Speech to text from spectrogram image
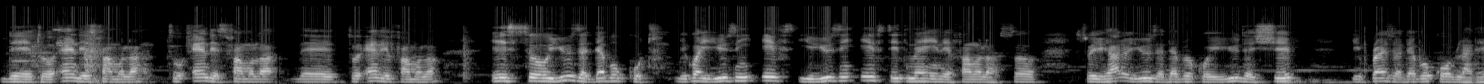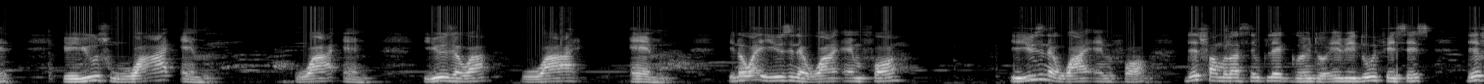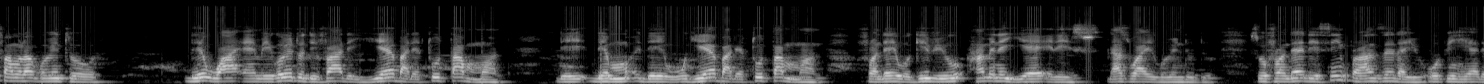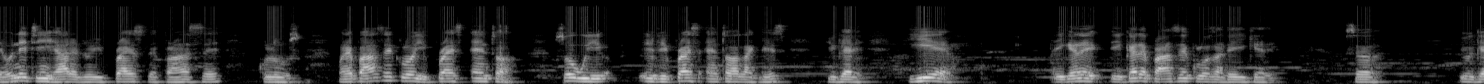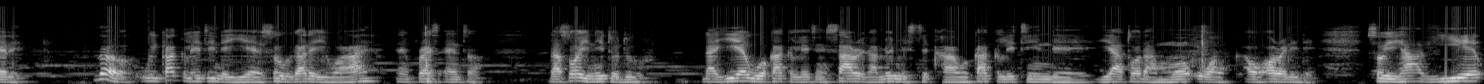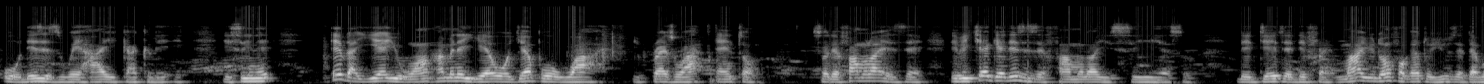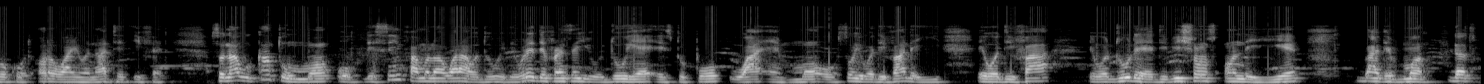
the to end this formula to end this formula the to end the formula is to use a double quote because you're using if you're using if statement in the formula. So so you have to use a double quote. You use the shift you press a double quote like that. You use ym ym you use a what ym you know what you're using the ym for? You're using the ym for this formula simply going to if you do physics this formula going to the ym you're going to divide the year by the total month. The the the year by the total month. From there it will give you how many year it is. That's why you're going to do. So from there the same parenthesis that you open here the only thing you have to do is press the parenthesis close when the parenthesis close you press enter. So we if you press enter like this you get it. Here you get it you get a parenthesis close and then you get it. So you get it. No we calculating the year. So we got a ui and press enter. That's all you need to do. That here we're calculating. Sorry i made mistake. How we're calculating the year. I thought i'm more already there. So you have year. Oh this is where how you calculate it. You seen it if the year you want how many year just put y you press y enter so the formula is there if you check it this is a formula you see here so the date is different. Now you don't forget to use the double quote, otherwise you will not take effect. So now we come to more O. The same formula, what I will do, the only difference that you will do here is to put Y and more O. So it will divide the it will divide, it will do the divisions on the year by the month. That's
